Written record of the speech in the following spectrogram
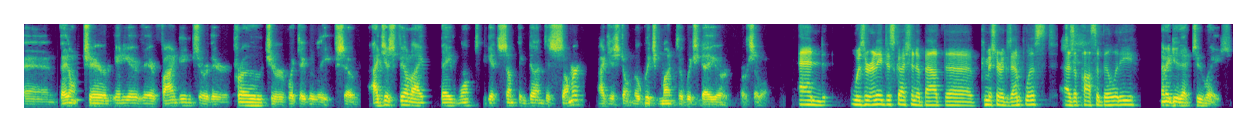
and they don't share any of their findings or their approach or what they believe. So I just feel like they want to get something done this summer. I just don't know which month or which day or, or so on. And was there any discussion about the commissioner exempt list as a possibility? Let me do that two ways.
